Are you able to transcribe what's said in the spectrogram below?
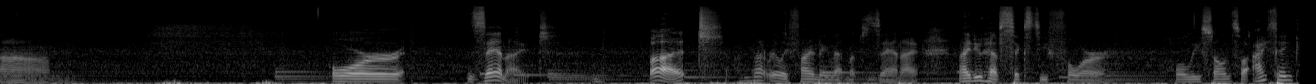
Um, or Zanite. But I'm not really finding that much Zanite. And I do have 64 Holy Stone, so I think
